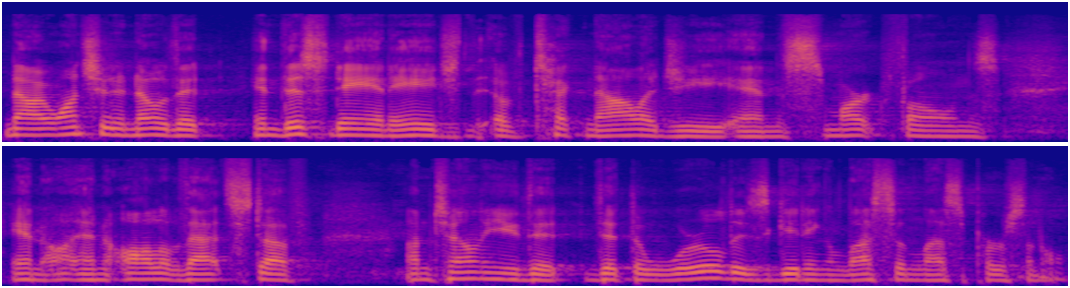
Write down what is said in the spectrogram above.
Now, I want you to know that in this day and age of technology and smartphones and, and all of that stuff, I'm telling you that, that the world is getting less and less personal.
